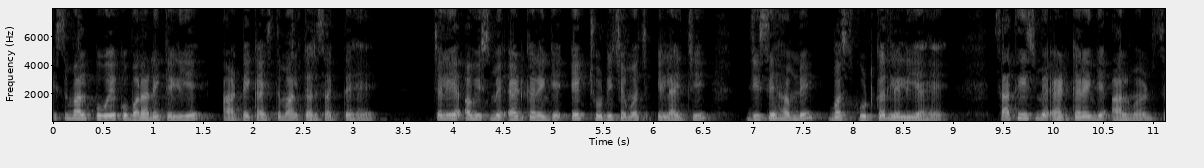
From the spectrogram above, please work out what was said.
इस मालपुए को बनाने के लिए आटे का इस्तेमाल कर सकते हैं। चलिए अब इसमें ऐड करेंगे एक छोटी चम्मच इलायची, जिसे हमने बस कूट कर ले लिया है। साथ ही इसमें ऐड करेंगे आलमंड्स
